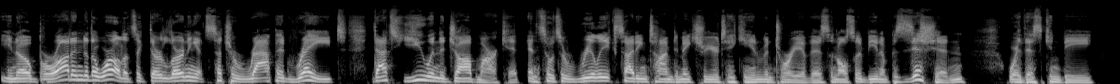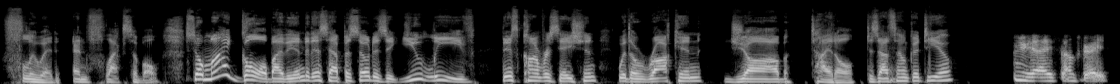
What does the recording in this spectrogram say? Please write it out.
you know brought into the world. It's like they're learning at such a rapid rate. That's you in the job market. And so it's a really exciting time to make sure you're taking inventory of this and also be in a position where this can be fluid and flexible. So my goal by the end of this episode is that you leave this conversation with a rockin' job title. Does that sound good to you? Yeah it sounds great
